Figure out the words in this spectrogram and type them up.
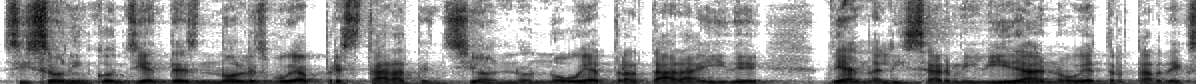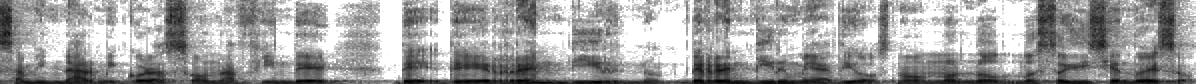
si son inconscientes no les voy a prestar atención, ¿no? No voy a tratar ahí de, de analizar mi vida, no voy a tratar de examinar mi corazón a fin de, de, de rendir, ¿no? de rendirme a Dios, ¿no? No, no, no estoy diciendo eso.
